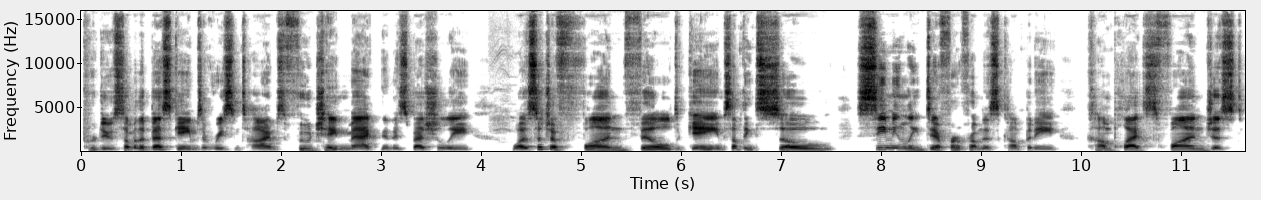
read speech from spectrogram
produced some of the best games of recent times. Food Chain Magnet, especially, was such a fun filled game, something so seemingly different from this company. Complex, fun, just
